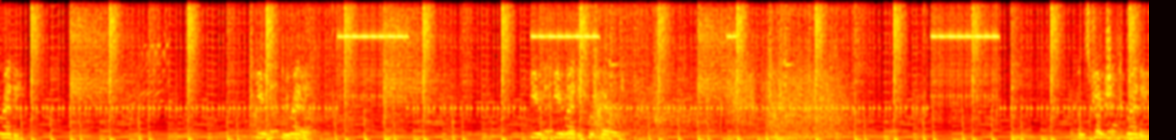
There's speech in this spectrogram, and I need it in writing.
Ready. Unit ready. Unit ready. prepared. Construction ready.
